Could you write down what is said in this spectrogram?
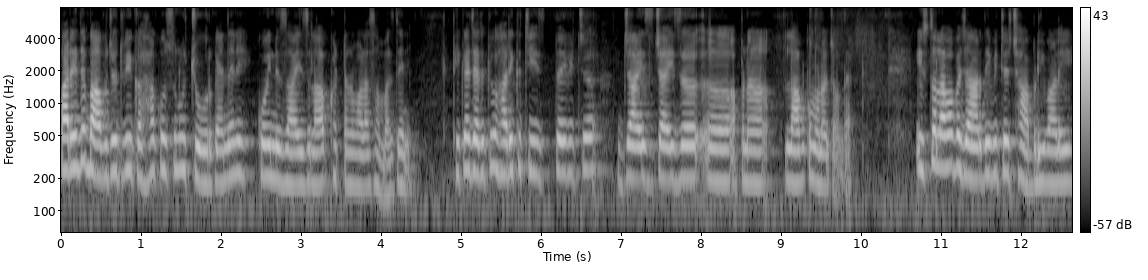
ਪਰ ਇਹਦੇ ਬਾਵਜੂਦ ਵੀ ਗਾਹਕ ਉਸ ਨੂੰ ਚੋਰ ਕਹਿੰਦੇ ਨੇ, ਕੋਈ ਨਜਾਇਜ਼ ਲਾਭ ਖੱਟਣ ਵਾਲਾ ਸਮਝਦੇ ਨੇ ਠੀਕ ਹੈ? ਜਦਕਿ ਉਹ ਹਰ ਇੱਕ ਚੀਜ਼ ਦੇ ਵਿੱਚ ਜਾਇਜ਼ ਜਾਇਜ਼ ਆਪਣਾ ਲਾਭ ਕਮਾਉਣਾ ਚਾਹੁੰਦਾ ਹੈ। ਇਸ ਤੋਂ ਇਲਾਵਾ ਬਾਜ਼ਾਰ ਦੇ ਵਿੱਚ ਛਾਬੜੀ ਵਾਲੇ,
